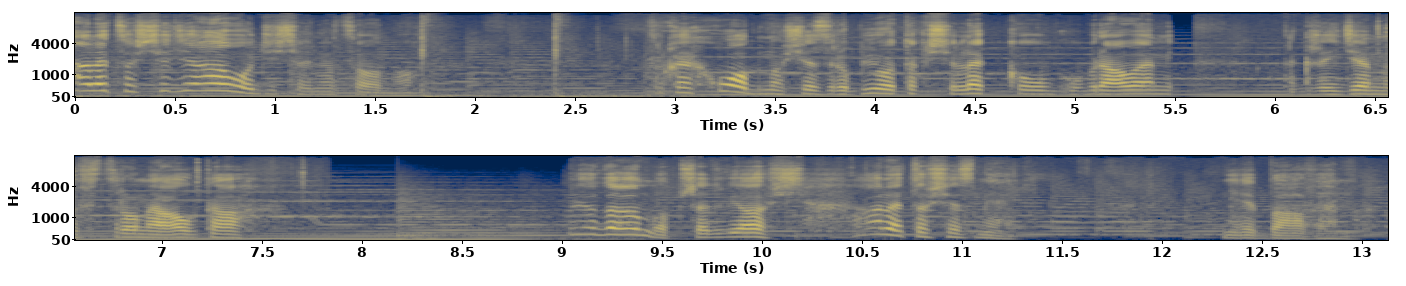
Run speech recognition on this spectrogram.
Ale coś się działo dzisiaj, no co no. Trochę chłodno się zrobiło, tak się lekko ubrałem. Także idziemy w stronę auta. Wiadomo, przedwiośnie, ale to się zmieni. Niebawem.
